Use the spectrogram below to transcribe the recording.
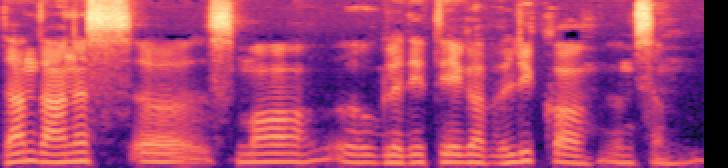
dan danes uh, smo uh, glede tega veliko, mislim,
